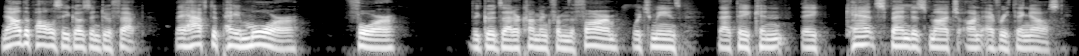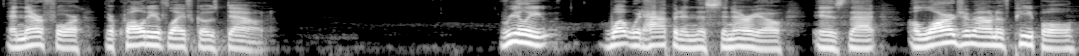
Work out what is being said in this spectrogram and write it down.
Now the policy goes into effect. They have to pay more for the goods that are coming from the farm, which means that they can they can't spend as much on everything else. And therefore, their quality of life goes down really what would happen in this scenario is that a large amount of people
